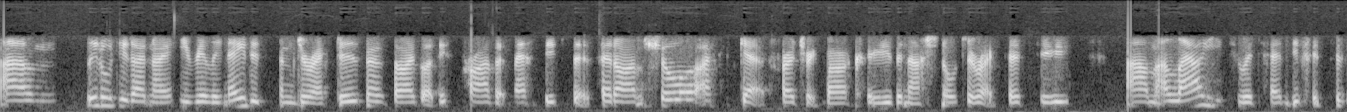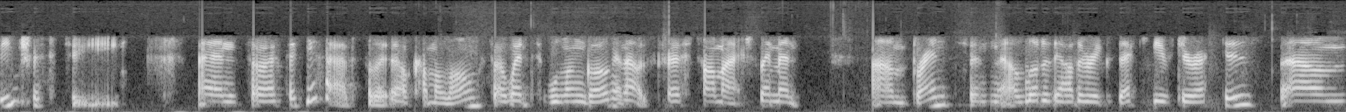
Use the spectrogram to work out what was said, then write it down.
Um, little did I know he really needed some directors, and so I got this private message that said, I'm sure I could get Frederick Marcoux, the national director, to um, allow you to attend if it's of interest to you. And so I said, yeah, absolutely, I'll come along. So I went to Wollongong, and that was the first time I actually met um, Brent and a lot of the other executive directors. Um,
